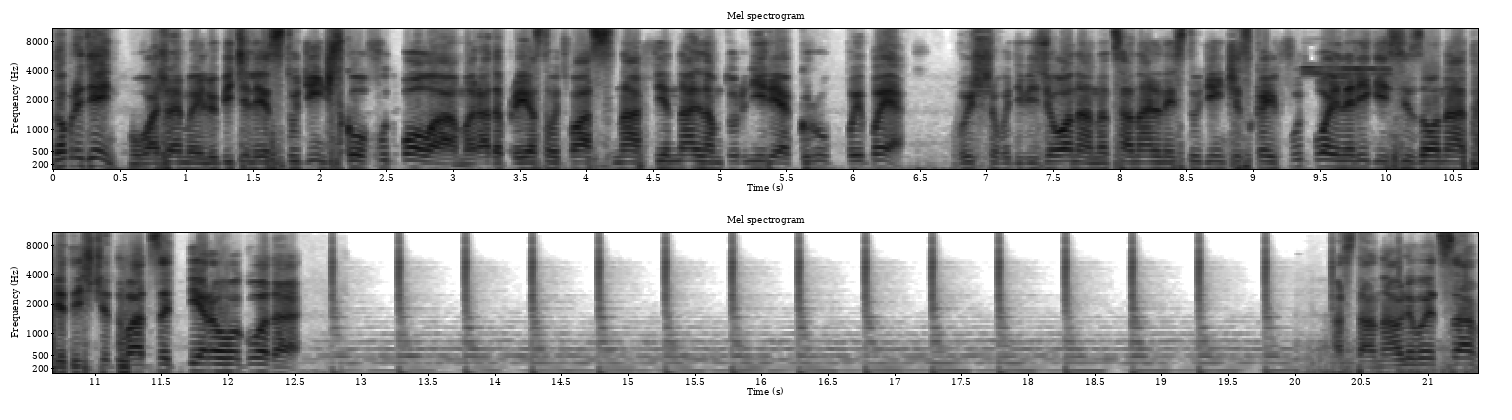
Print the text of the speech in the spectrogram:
Добрый день, уважаемые любители студенческого футбола. Мы рады приветствовать вас на финальном турнире группы «Б» высшего дивизиона Национальной студенческой футбольной лиги сезона 2021 года. Останавливается,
